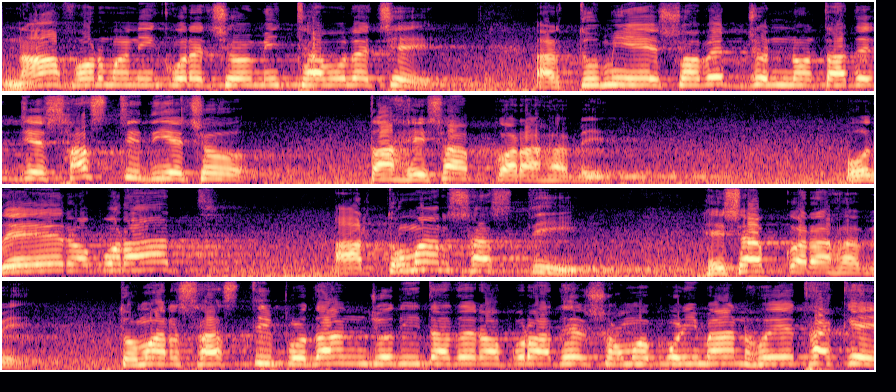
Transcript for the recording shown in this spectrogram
না ফরমানি করেছে মিথ্যা বলেছে, আর তুমি এসবের জন্য তাদের যে শাস্তি দিয়েছ তা হিসাব করা হবে। ওদের অপরাধ আর তোমার শাস্তি হিসাব করা হবে। তোমার শাস্তি প্রদান যদি তাদের অপরাধের সমপরিমাণ হয়ে থাকে,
